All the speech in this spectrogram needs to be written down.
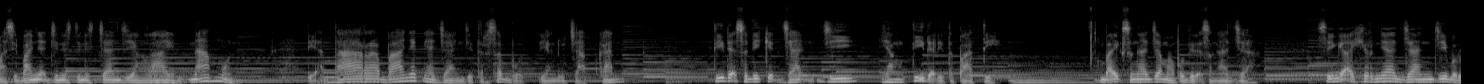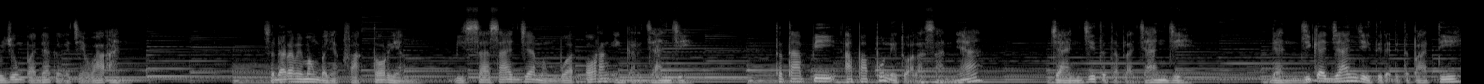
Masih banyak jenis-jenis janji yang lain, namun di antara banyaknya janji tersebut yang diucapkan, tidak sedikit janji yang tidak ditepati, baik sengaja maupun tidak sengaja, sehingga akhirnya janji berujung pada kekecewaan. Saudara, memang banyak faktor yang bisa saja membuat orang ingkar janji, tetapi apa pun itu alasannya, janji tetaplah janji, dan jika janji tidak ditepati,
